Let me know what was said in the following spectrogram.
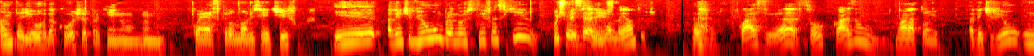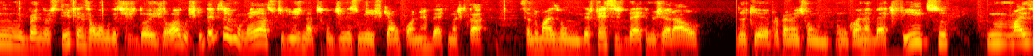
anterior da coxa, para quem não, não, conhece pelo nome científico. E a gente viu um Brandon Stephens que o especialista. momentos, é, quase, é, sou quase um, um anatômico. A gente viu um Brandon Stephens ao longo desses dois jogos que teve seus momentos, tive os snaps com Jimmy Smith, que é um cornerback, mas que está sendo mais um defensive back no geral do que propriamente um, um cornerback fixo. Mas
